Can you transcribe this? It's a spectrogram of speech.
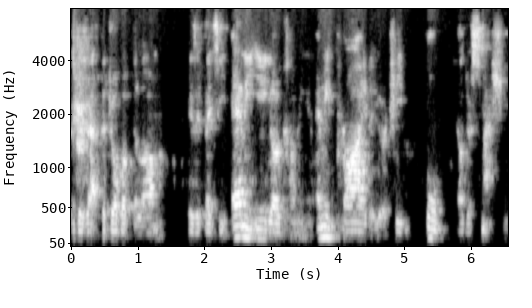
Because that's the job of the Lama, is if they see any ego coming in, any pride at your achievement, boom, they'll just smash you.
